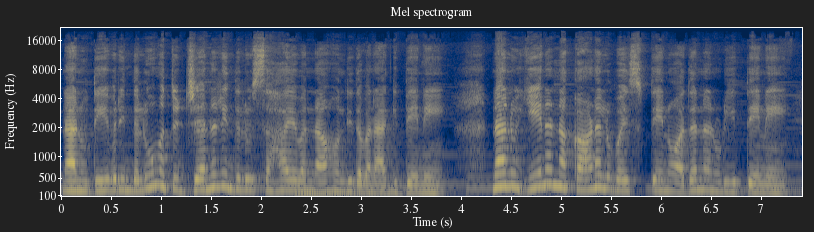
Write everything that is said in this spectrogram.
ನಾನು ದೇವರಿಂದಲೂ ಮತ್ತು ಜನರಿಂದಲೂ ಸಹಾಯವನ್ನು ಹೊಂದಿದವನಾಗಿದ್ದೇನೆ. ನಾನು ಏನನ್ನು ಕಾಣಲು ಬಯಸುತ್ತೇನೋ ಅದನ್ನು ನುಡಿಯುತ್ತೇನೆ.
